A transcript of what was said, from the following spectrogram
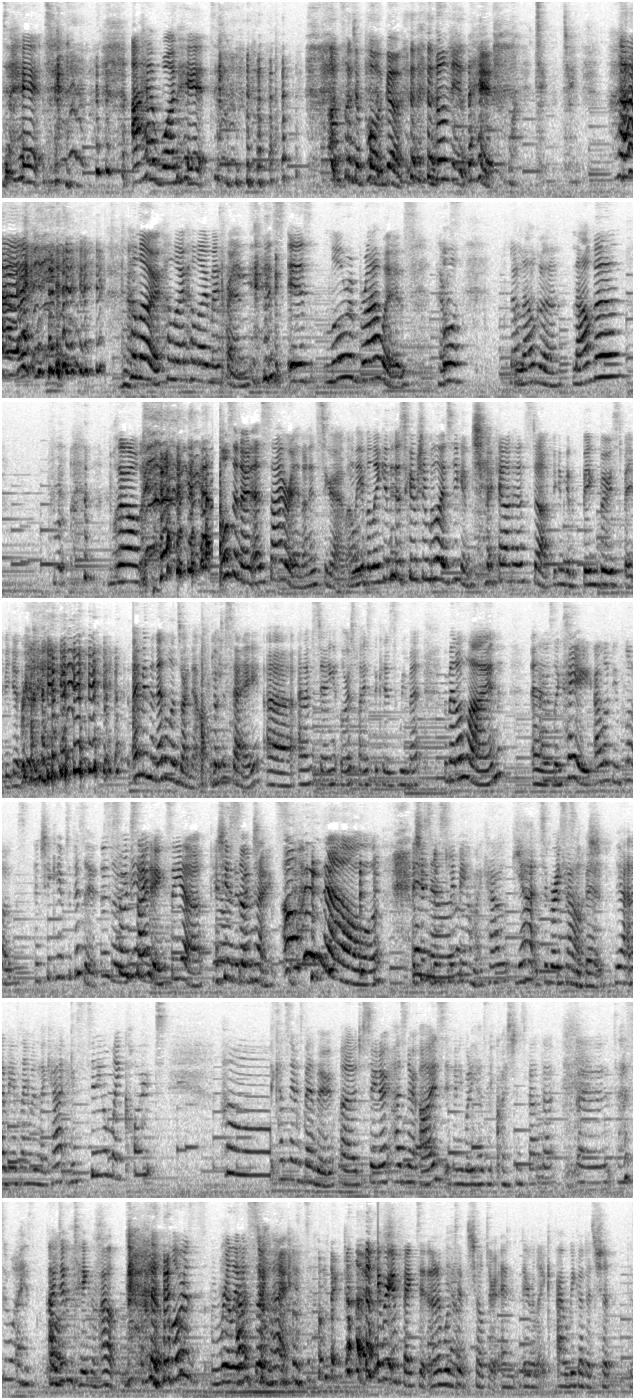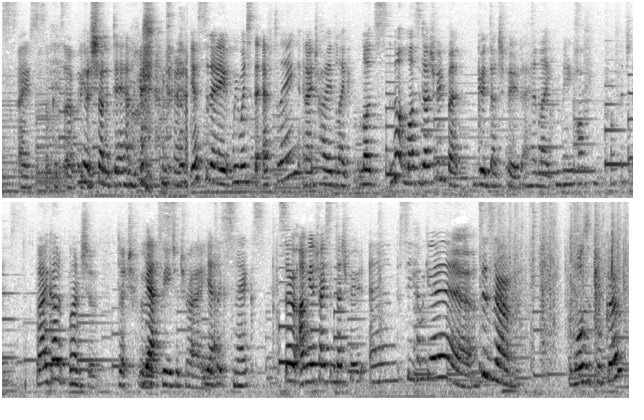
to hit. I have one hit. I'm such a poor girl. Don't hit the hit. One, two, three. Hi. hello, hello, hello, my friends. This is Laura Browers. Or Laura. Laura. Also known as Siren on Instagram. I'll leave a link in the description below so you can check out her stuff. You can get a big boost, baby. Get ready. I'm in the Netherlands right now. I forgot to say, uh, and I'm staying at Laura's place because we met we met online. And I was like, hey, I love your vlogs. And she came to visit. it's so, yay. exciting. So yeah, And she's so nice. Oh hey now. and Hey she's been sleeping on my couch. Yeah, it's a great This couch. bed. Yeah, and I've been playing with her cat who's sitting on my coat. Oh. The cat's name is Bamboo. Uh, just so you know, it has no eyes. If anybody has any questions about that, uh, it has no eyes. I didn't take them out. Laura's really messed so up. nice. Oh my god. They were infected and I worked Yeah. at the shelter and they were like, oh, we gotta shut this eye sockets up. We gotta shut it down. Yesterday we went to the Efteling and I tried like lots, not lots of Dutch food, but good Dutch food. I had like Amazing. puff, puffertjes. But I got a bunch of Dutch food Yes. for you to try. Yes. It's like snacks. So I'm gonna try some Dutch food and see how we go. This is um roze koeken.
